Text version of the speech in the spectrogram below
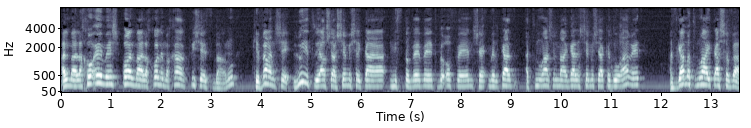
על מהלכו אמש או על מהלכו למחר, כפי שהסברנו, כיוון שלו יצויר שהשמש הייתה מסתובבת באופן שמרכז התנועה של מעגל השמש היה כדור הארץ, אז גם התנועה הייתה שווה.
